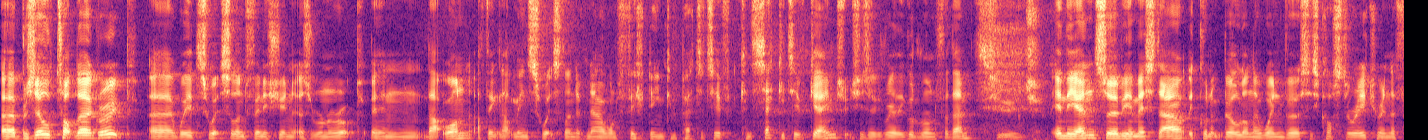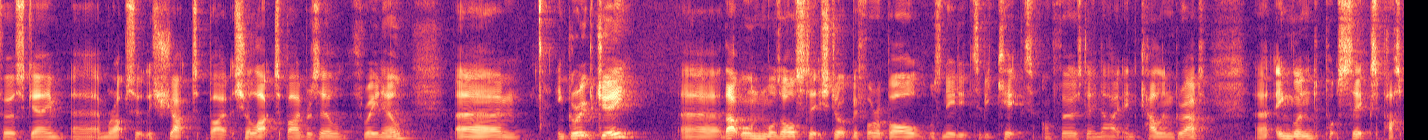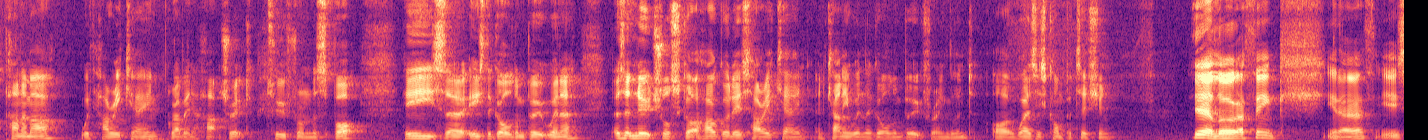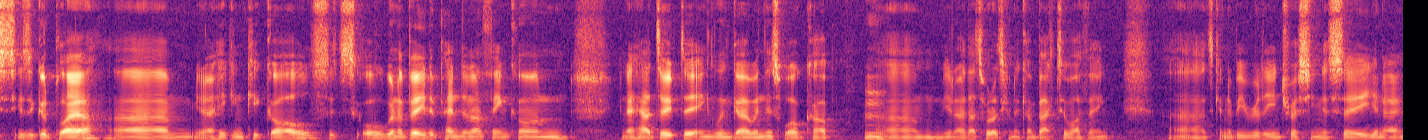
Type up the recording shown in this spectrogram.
Uh, Brazil topped their group uh, with Switzerland finishing as runner-up in that one. I think that means Switzerland have now won 15 competitive consecutive games, which is a really good run for them. It's huge. In the end, Serbia missed out. They couldn't build on their win versus Costa Rica in the first game uh, and were absolutely shacked by, shellacked by Brazil 3 0. Um, in Group G, uh, that one was all stitched up before a ball was needed to be kicked on Thursday night in Kaliningrad. Uh, England put six past Panama with Harry Kane grabbing a hat trick, two from the spot. He's uh, he's the Golden Boot winner. As a neutral Scott, how good is Harry Kane, and can he win the Golden Boot for England? Or where's his competition? Yeah, look, I think you know he's he's a good player. Um, you know, he can kick goals. It's all going to be dependent, I think, on you know how deep do England go in this World Cup. Mm. Um, you know, that's what it's going to come back to. I think uh, it's going to be really interesting to see. You know.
